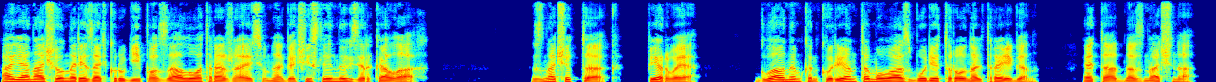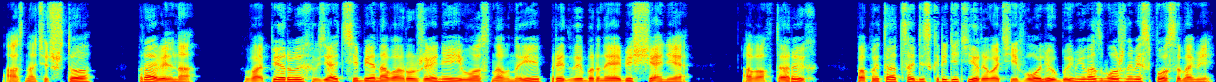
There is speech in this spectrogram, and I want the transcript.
а я начал нарезать круги по залу, отражаясь в многочисленных зеркалах. Значит так, первое. Главным конкурентом у вас будет Рональд Рейган. Это однозначно, а значит что? Правильно. Во-первых, взять себе на вооружение его основные предвыборные обещания, а во-вторых, попытаться дискредитировать его любыми возможными способами.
